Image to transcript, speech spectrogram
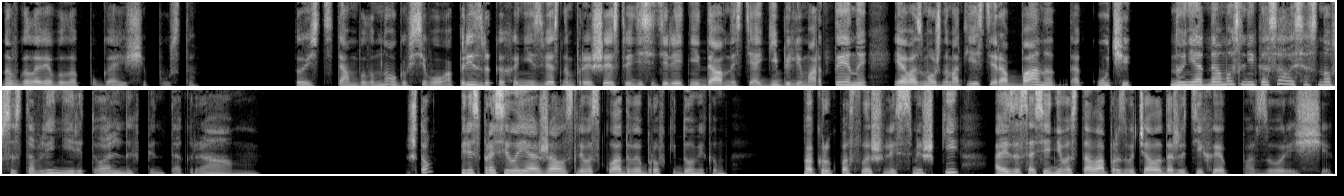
но в голове было пугающе пусто. То есть там было много всего о призраках, о неизвестном происшествии десятилетней давности, о гибели Мартены и о возможном отъезде Раббана до кучи, но ни одна мысль не касалась основ составления ритуальных пентаграмм. «Что?» — переспросила я, жалостливо складывая бровки домиком. Вокруг послышались смешки, а из-за соседнего стола прозвучало даже тихое позорище.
